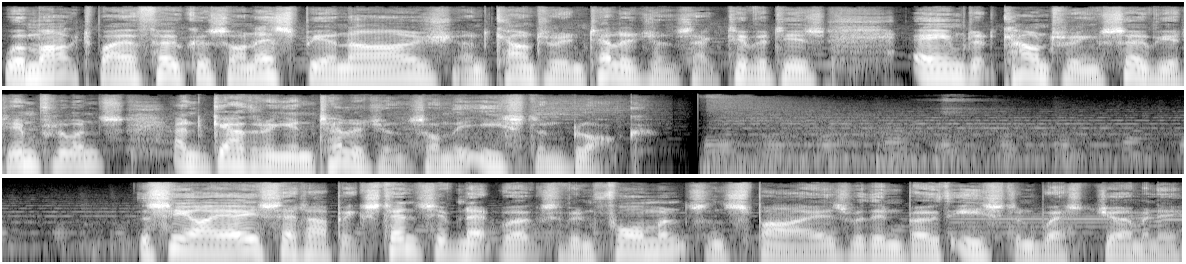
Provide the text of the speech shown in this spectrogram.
were marked by a focus on espionage and counterintelligence activities aimed at countering Soviet influence and gathering intelligence on the Eastern Bloc. The CIA set up extensive networks of informants and spies within both East and West Germany,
